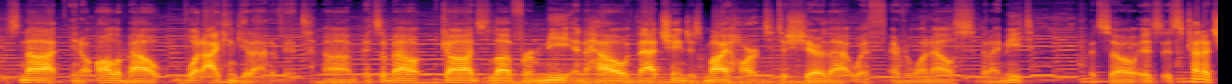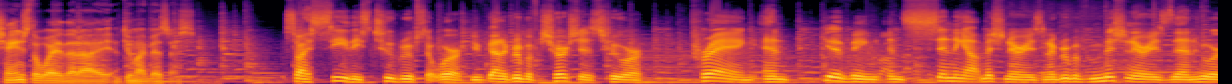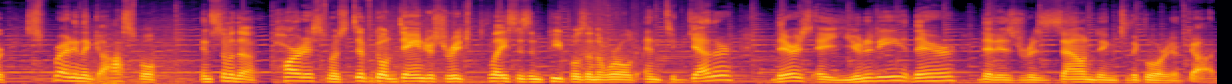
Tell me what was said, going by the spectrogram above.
It's not, you know, all about what I can get out of Um, it's about God's love for me and how that changes my heart to share that with everyone else that I meet. And so it's it's kind of changed the way that I do my business. So I see these two groups at work. You've got a group of churches who are praying and giving and sending out missionaries, and a group of missionaries then who are spreading the gospel in some of the hardest, most difficult, dangerous to reach places and peoples in the world. And together, there's a unity there that is resounding to the glory of God.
